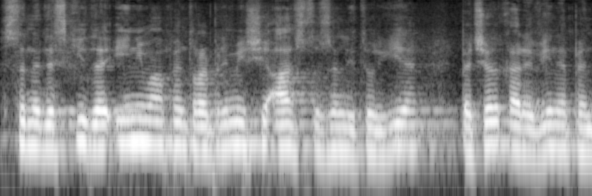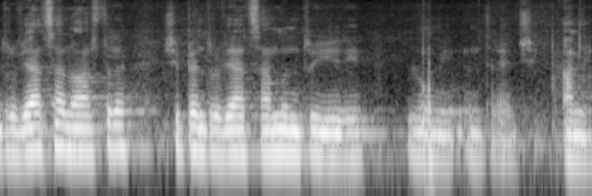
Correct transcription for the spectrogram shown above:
să ne deschidă inima pentru a-L primi și astăzi în liturghie pe Cel care vine pentru viața noastră și pentru viața mântuirii lumii întregi. Amin.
